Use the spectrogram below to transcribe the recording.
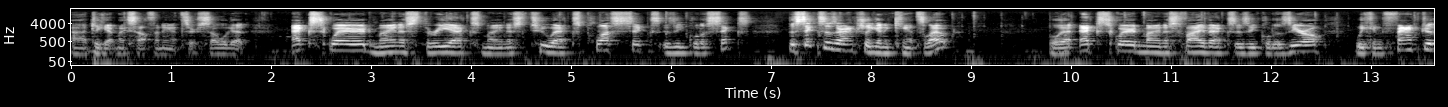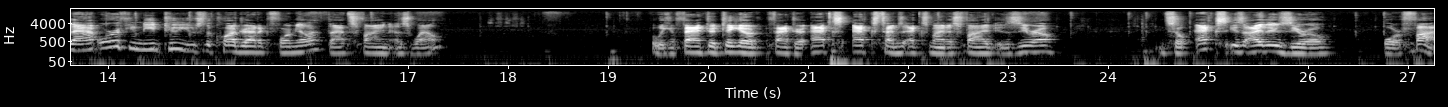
uh, to get myself an answer. So we'll get x squared minus 3x minus 2x plus 6 is equal to 6. The 6's are actually going to cancel out. We'll get x squared minus 5x is equal to 0. We can factor that, or if you need to, use the quadratic formula. That's fine as well. But we can factor, take out factor x. x times x minus 5 is 0. And so x is either 0 or 5.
